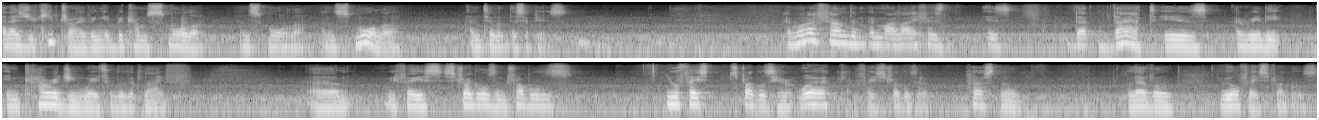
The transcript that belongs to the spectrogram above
And as you keep driving, it becomes smaller and smaller and smaller until it disappears. And what I found in, in my life is, is that that is a really encouraging way to look at life. Um, we face struggles and troubles, You'll face struggles here at work, you'll face struggles at a personal level. We all face struggles.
